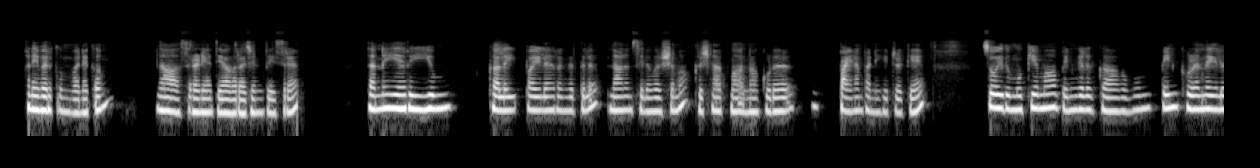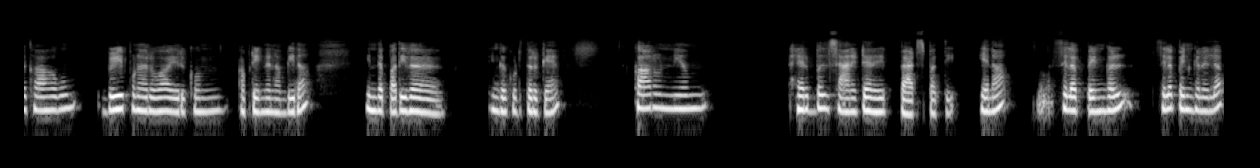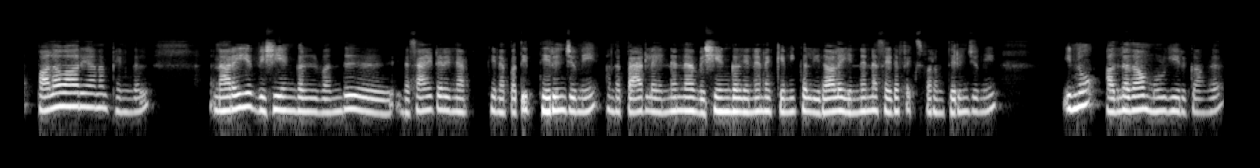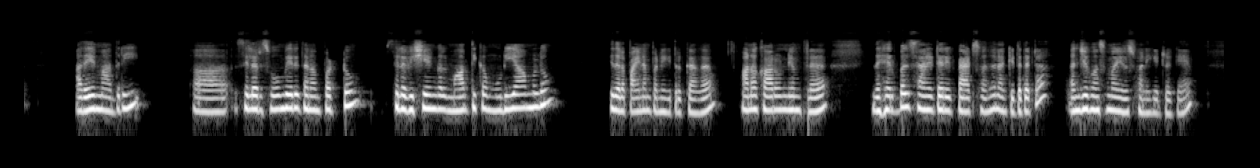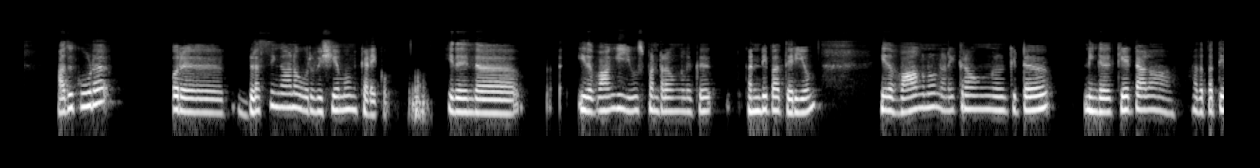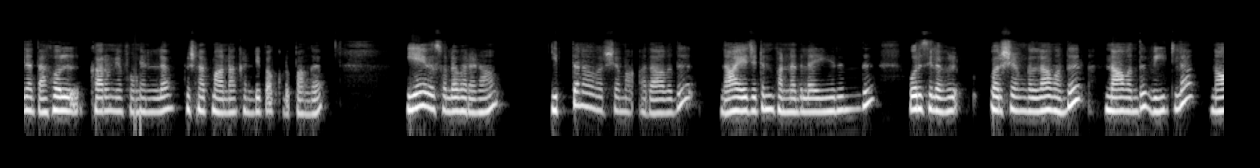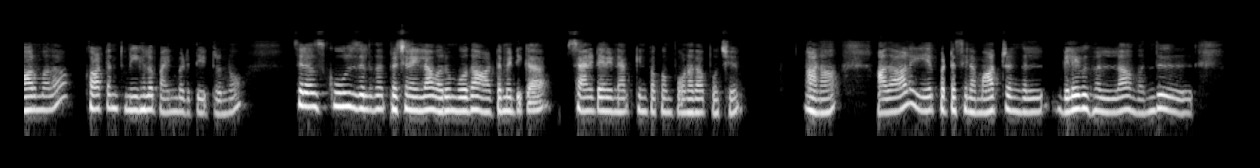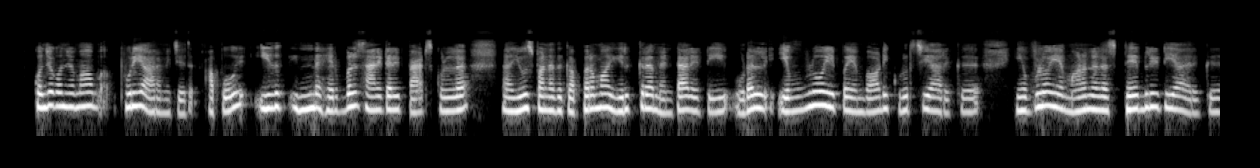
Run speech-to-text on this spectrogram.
அனைவருக்கும் வணக்கம். நான் சரண்யா தியாகராஜன் பேசுறேன். தன்னை அறியும் கலை பயிலரங்கத்துல நானும் சில வருஷமா கிருஷ்ணாத்மா அண்ணா கூட பயணம் பண்ணிக்கிட்டு இருக்கேன். ஸோ இது முக்கியமா பெண்களுக்காகவும் பெண் குழந்தைகளுக்காகவும் விழிப்புணர்வா இருக்கும் அப்படின்னு நம்பிதான் இந்த பதிவை இங்க கொடுத்துருக்கேன். காருண்யம் ஹெர்பல் சானிட்டரி பேட்ஸ் பத்தி. ஏன்னா சில பெண்கள் சில பெண்கள் பல வாரியான பெண்கள் நிறைய விஷயங்கள் வந்து இந்த சானிடரி நாப்கினை பற்றி தெரிஞ்சுமே அந்த பேட்ல என்னென்ன விஷயங்கள் என்னென்ன கெமிக்கல் இதால் என்னென்ன சைட் எஃபெக்ட்ஸ் வரும் தெரிஞ்சுமே இன்னும் அதில் தான் மூழ்கி இருக்காங்க. அதே மாதிரி சிலர் சோம்பேறித்தனம் பட்டும் சில விஷயங்கள் மாத்திக்க முடியாமலும் இதில் பயணம் பண்ணிக்கிட்டு இருக்காங்க. ஆனால் காரூண்யம்ல இந்த ஹெர்பல் சானிட்டரி பேட்ஸ் வந்து நான் கிட்டத்தட்ட அஞ்சு மாசமா யூஸ் பண்ணிக்கிட்டு இருக்கேன். அது கூட ஒரு பிளஸ்ஸிங்கான ஒரு விஷயமும் கிடைக்கும். இது இந்த இதை வாங்கி யூஸ் பண்றவங்களுக்கு கண்டிப்பா தெரியும். இதை வாங்கணும்னு நினைக்கிறவங்க கிட்ட நீங்க கேட்டாலும் அதை பத்தின தகவல் காரண்ய ஃபவுண்டன்ல கிருஷ்ணாத்மா அண்ணா கண்டிப்பா கொடுப்பாங்க. ஏன் இதை சொல்ல வரேன்னா இத்தனை வருஷமா அதாவது நான் எஜிட்டன் பண்ணதுல இருந்து ஒரு சில வருஷங்கள்லாம் வந்து நான் வந்து வீட்டில் நார்மலாக காட்டன் துணிகளை பயன்படுத்திட்டு இருந்தோம். சில ஸ்கூல்ஸ் பிரச்சனை பிரச்சனைலாம் வரும்போது ஆட்டோமேட்டிக்காக சானிடரி நாப்கின் பக்கம் போனதா போச்சு. ஆனால் அதால் ஏற்பட்ட சில மாற்றங்கள் விளைவுகள்லாம் வந்து கொஞ்சம் கொஞ்சமா புரிய ஆரம்பிச்சது. அப்போ இது இந்த ஹெர்பல் சானிடரி பேட்ஸ்குள்ள யூஸ் பண்ணதுக்கு அப்புறமா இருக்கிற மென்டாலிட்டி உடல் எவ்வளோ இப்ப என் பாடி குளிர்ச்சியா இருக்கு எவ்வளோ என் மனநல ஸ்டெபிலிட்டியா இருக்கு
